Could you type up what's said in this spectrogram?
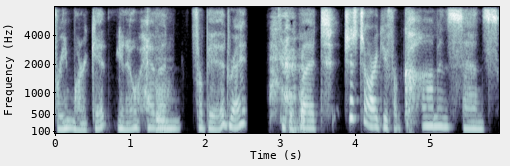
free market, you know, heaven forbid, right? but just to argue for common sense,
